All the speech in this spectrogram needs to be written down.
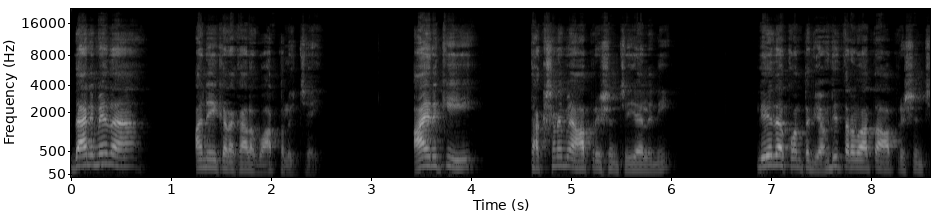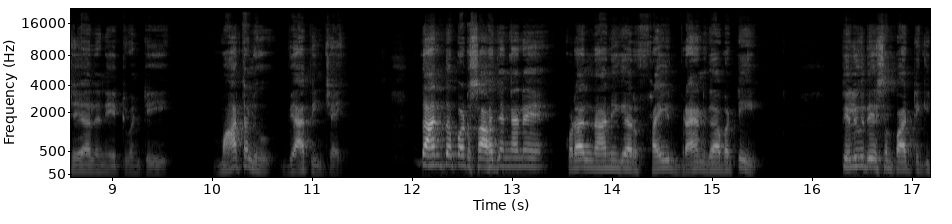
దాని మీద అనేక రకాల వార్తలు వచ్చాయి. ఆయనకి తక్షణమే ఆపరేషన్ చేయాలని లేదా కొంత వ్యవధి తర్వాత ఆపరేషన్ చేయాలనేటువంటి మాటలు వ్యాపించాయి. దాంతోపాటు సహజంగానే కొడాలి నాని గారు ఫైర్ బ్రాండ్ కాబట్టి తెలుగుదేశం పార్టీకి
